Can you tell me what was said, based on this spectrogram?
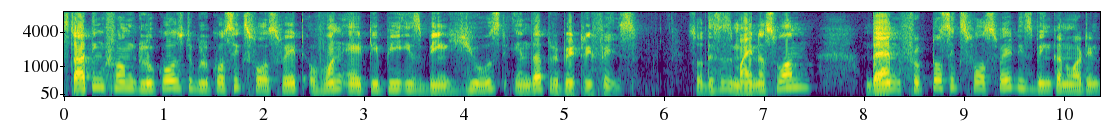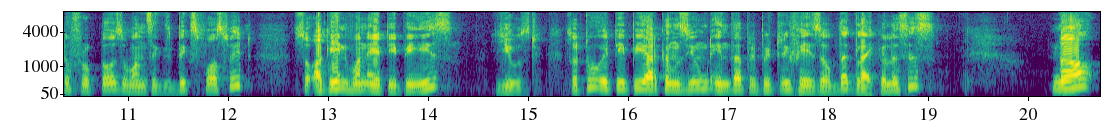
Starting from glucose to glucose 6 phosphate, 1 ATP is being used in the preparatory phase. So this is minus 1. Then fructose 6 phosphate is being converted into fructose 1,6 bis phosphate. So again 1 ATP is used. So 2 ATP are consumed in the preparatory phase of the glycolysis. Now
